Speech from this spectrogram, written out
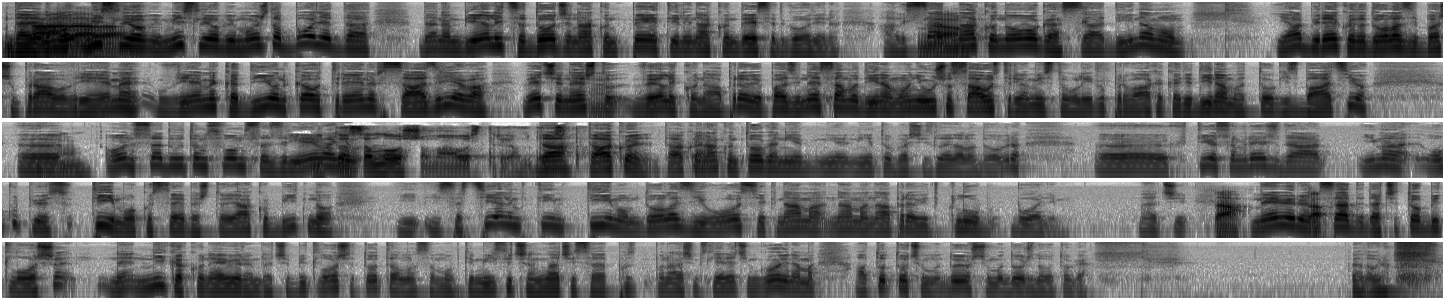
Da je, Da, mo- da, da. mislio, bi, mislio bi možda bolje da, da nam Bijelica dođe nakon pet ili nakon deset godina. Ali sad Da. nakon ovoga sa Dinamom, ja bih rekao da dolazi baš u pravo vrijeme, u vrijeme kad i on kao trener sazrijeva, već je nešto veliko napravio. Pazi, ne samo Dinamo, on je ušao s Austrijom isto u Ligu prvaka kad je Dinamo tog izbacio. E, Mhm. On sad u tom svom I sazrijevanju... to sa lošom Austrijom. Da, tako je. Tako je. Da. Nakon toga nije, nije, nije to baš izgledalo dobro. E, htio sam reći da ima, okupio je tim oko sebe, što je jako bitno. I, I sa cijelim tim timom dolazi u Osijek nama, nama napraviti klub boljim. Znači, Da. ne vjerujem Da. sad da će to biti loše, ne, nikako ne vjerujem da će biti loše, totalno sam optimističan, znači sa, po, po našim sljedećim godinama, ali to, to ćemo, do, još ćemo doći do toga. Da, dobro.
